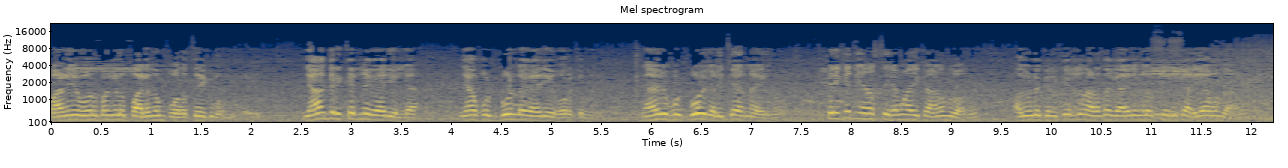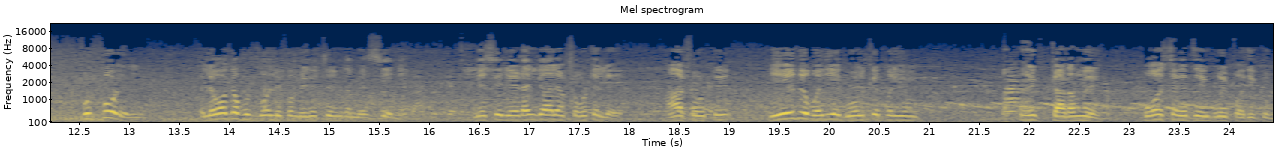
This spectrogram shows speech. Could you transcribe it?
പഴയ ഓർമ്മകൾ പലതും പുറത്തേക്ക് വന്നു. ഞാൻ ക്രിക്കറ്റിന്റെ കാര്യമല്ല. ഞാൻ ഫുട്ബോളിന്റെ കാര്യം ഓർക്കുന്നത്. ഞാനൊരു ഫുട്ബോൾ കളിക്കാരനായിരുന്നു. ക്രിക്കറ്റ് ഞാൻ സ്ഥിരമായി കാണുന്നതാണ് അതുകൊണ്ട് ക്രിക്കറ്റിൽ നടന്ന കാര്യങ്ങളൊക്കെ എനിക്ക് അറിയാവുന്നതാണ്. ഫുട്ബോളിൽ ലോക ഫുട്ബോളിൽ ഇപ്പം മികച്ചു നിൽക്കുന്ന മെസ്സി തന്നെയാണ്. മെസ്സിയുടെ ഇടംകാലം ഷോട്ടില്ലേ? ആ ഷോട്ട് ഏത് വലിയ ഗോൾ കീപ്പറെയും കടന്ന് പോസ്റ്റകത്തേക്ക് പോയി പതിക്കും.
